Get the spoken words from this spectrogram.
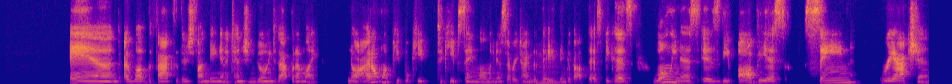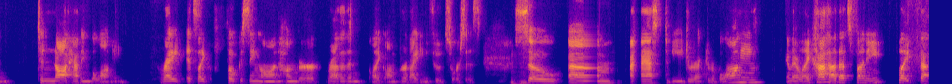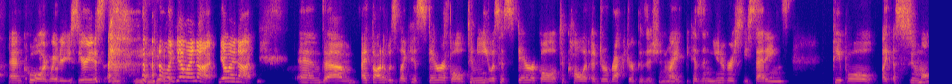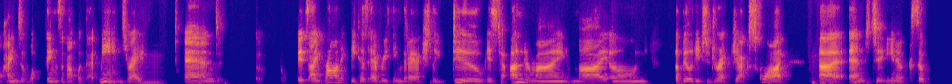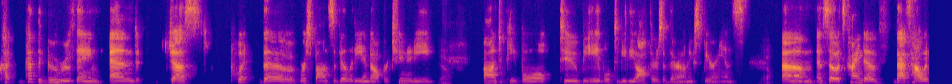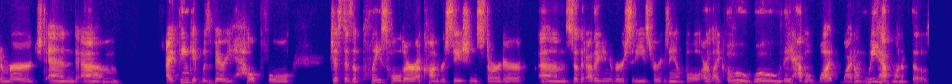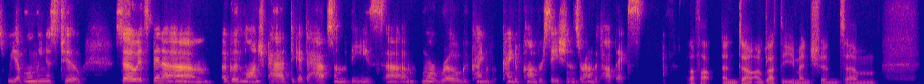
And i love the fact that there's funding and attention going to that but i'm like no i don't want people keep to keep saying loneliness every time that mm-hmm. they think about this because loneliness is the obvious sane reaction to not having belonging right? It's like focusing on hunger rather than like on providing food sources mm-hmm. so um, i asked to be director of belonging and they're like haha that's funny like that and cool like wait are you serious yeah. i'm like yeah why not yeah why not and um, i thought it was like hysterical to me it was hysterical to call it a director position right because in university settings people like assume all kinds of what, things about what that means right mm. and it's ironic because everything that i actually do is to undermine my own ability to direct jack squat uh, and to you know so cut cut the guru thing and just put the responsibility and opportunity yeah. onto people to be able to be the authors of their own experience yeah. um, and so it's kind of that's how it emerged and um, i think it was very helpful just as a placeholder a conversation starter um, so that other universities, for example, are like, oh, whoa, they have a what? Why don't we have one of those? We have hmm. loneliness too. So it's been a, um, a good launch pad to get to have some of these um, more rogue kind of kind of conversations around the topics. I love that, and uh, I'm glad that you mentioned um,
